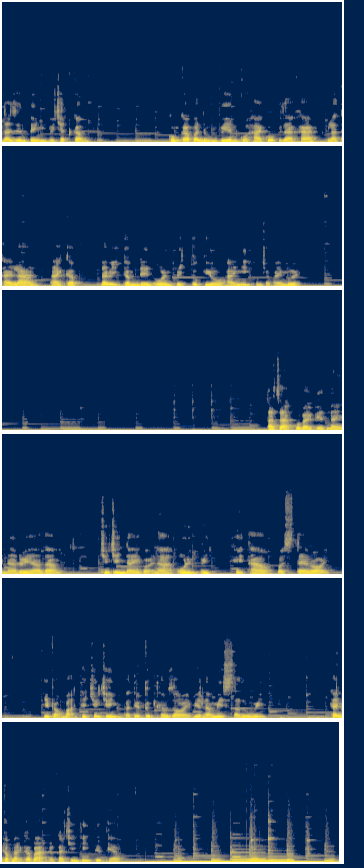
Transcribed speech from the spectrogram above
đã dương tính với chất cấm cùng các vận động viên của hai quốc gia khác là Thái Lan, Ai Cập đã bị cấm đến Olympic Tokyo 2020. Tác giả của bài viết này là Ray Adam. Chương trình này gọi là Olympic, Thể thao và Steroid. Hy vọng bạn thích chương trình và tiếp tục theo dõi Vietnamese Shadowing. Hẹn gặp lại các bạn ở các chương trình tiếp theo. thank you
